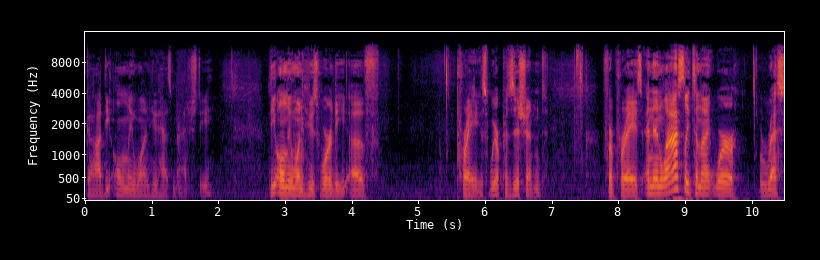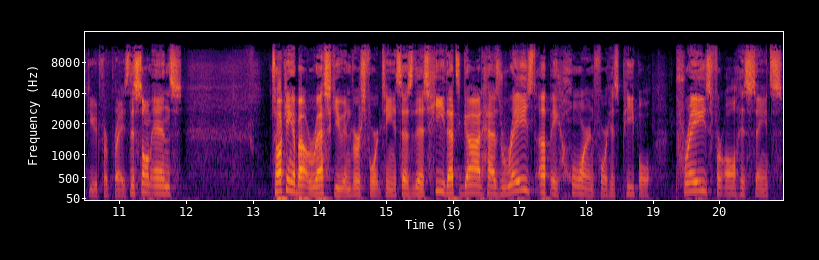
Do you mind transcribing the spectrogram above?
God, the only one who has majesty, the only one who's worthy of praise. We're positioned for praise. And then lastly, tonight, we're rescued for praise. This psalm ends talking about rescue in verse 14. It says this He, that's God, has raised up a horn for his people, praise for all his saints,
